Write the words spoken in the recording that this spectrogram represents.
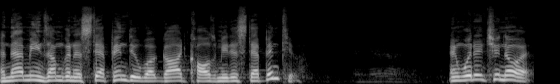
And that means I'm going to step into what God calls me to step into. And wouldn't you know it?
